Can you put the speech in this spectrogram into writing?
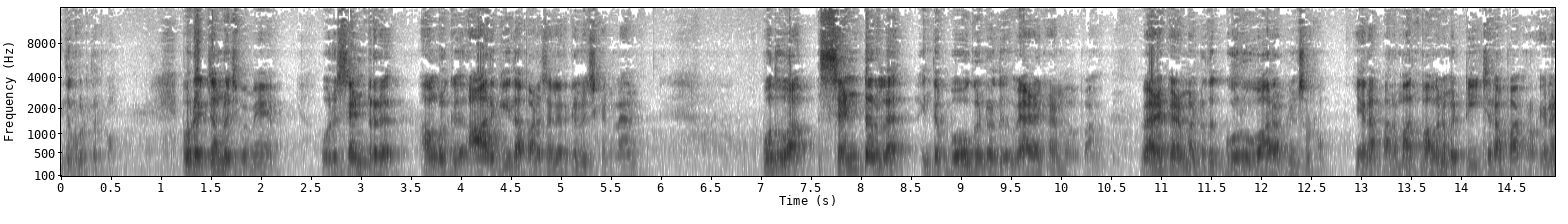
இது கொடுத்துருப்போம். இப்போ ஒரு எக்ஸாம்பிள் வச்சுப்போமே ஒரு சென்டரு அவங்களுக்கு ஆறு கீதா பாடசாலை இருக்குதுன்னு வச்சுக்கோங்களேன். பொதுவாக சென்டரில் இந்த போகுன்றது வியாழக்கிழமை வைப்பாங்க. வியாழக்கிழமைன்றது குருவார் அப்படின்னு சொல்கிறோம் ஏன்னா பரமாத்மாவை நம்ம டீச்சராக பார்க்குறோம். ஏன்னா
